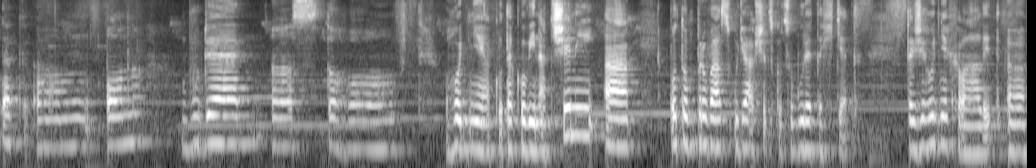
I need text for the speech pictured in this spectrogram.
tak um, on bude uh, z toho hodně jako takový nadšený a potom pro vás udělá všecko, co budete chtět takže hodně chválit. Uh,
